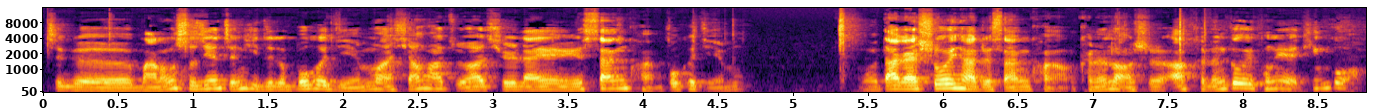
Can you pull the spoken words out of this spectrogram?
这个马龙时间整体这个播客节目啊，想法主要其实来源于三款播客节目，我大概说一下这三款，可能老师啊，可能各位朋友也听过。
